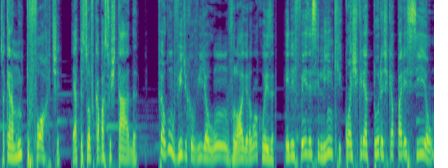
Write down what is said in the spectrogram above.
Só que era muito forte. E a pessoa ficava assustada. Foi algum vídeo que eu vi de algum vlogger, alguma coisa. Ele fez esse link com as criaturas que apareciam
